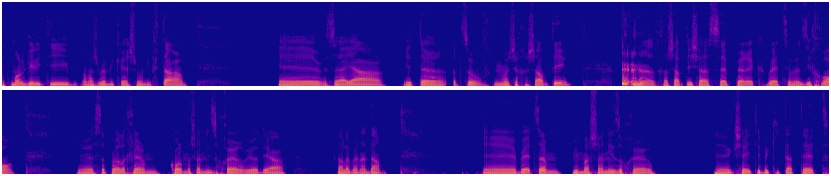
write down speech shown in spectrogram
אתמול גיליתי ממש במקרה שהוא נפטר, וזה היה יותר עצוב ממה שחשבתי, אז חשבתי שאעשה פרק בעצם לזכרו, אספר לכם כל מה שאני זוכר ויודע על הבן אדם. בעצם ממה שאני זוכר, כשהייתי בכיתה ט',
